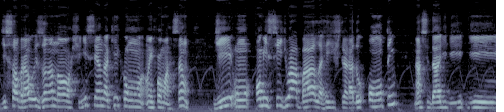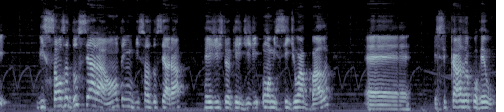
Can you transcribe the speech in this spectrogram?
de Sobral e Zona Norte. Iniciando aqui com uma informação de um homicídio à bala registrado ontem na cidade de, de Viçosa do Ceará. Ontem, Viçosa do Ceará, registro aqui de um homicídio à bala. É, esse caso ocorreu.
